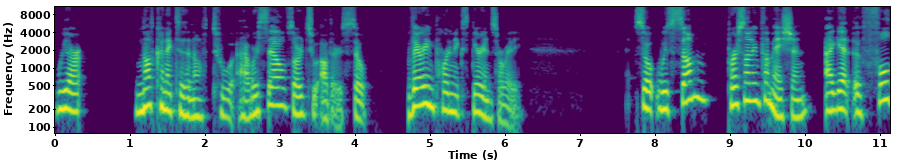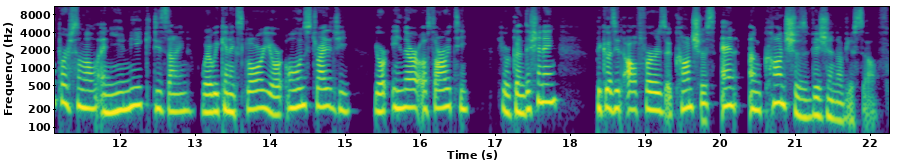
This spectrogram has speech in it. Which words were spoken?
We are not connected enough to ourselves or to others. So, very important experience already. So, with some personal information, I get a full personal and unique design where we can explore your own strategy, your inner authority, your conditioning, because it offers a conscious and unconscious vision of yourself.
